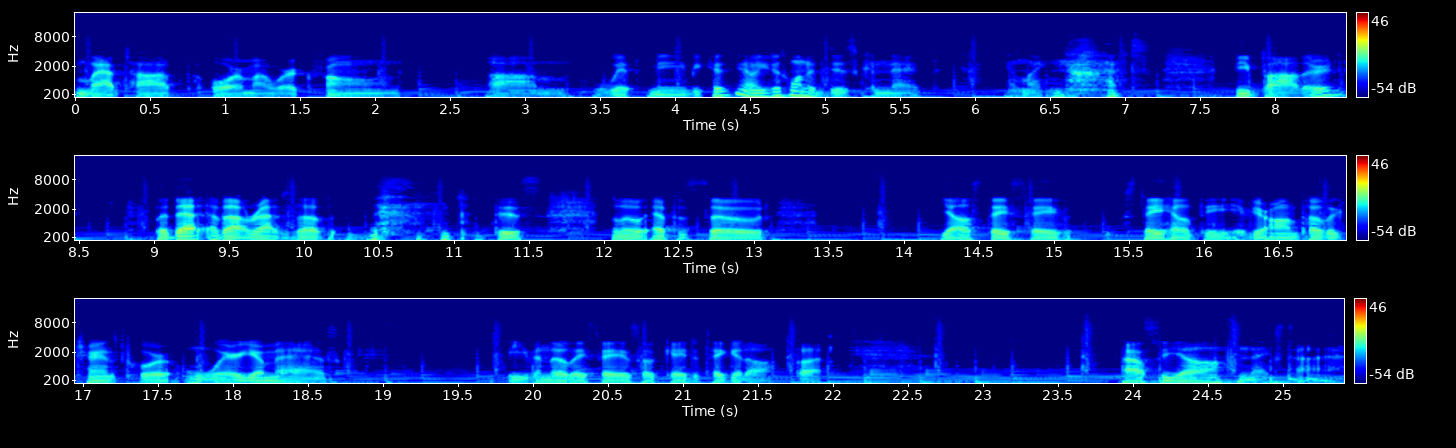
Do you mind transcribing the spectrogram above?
laptop or my work phone um, with me because you know you just want to disconnect and like not be bothered. But that about wraps up this little episode. Y'all stay safe, stay healthy. If you're on public transport, wear your mask, even though they say it's okay to take it off. But I'll see y'all next time.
